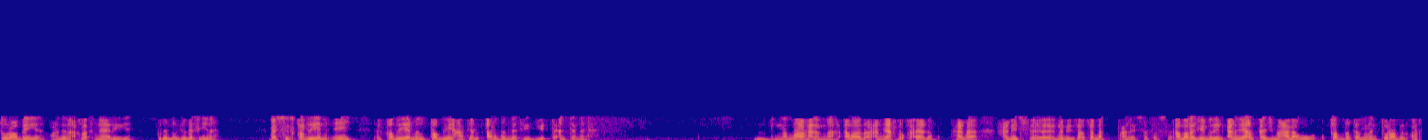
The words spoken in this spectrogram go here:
ترابية وعندنا أخلاق نارية. كل موجودة فينا. بس القضية من إيه؟ القضية من طبيعة الأرض التي جئت أنت منها. إن الله لما أراد أن يخلق آدم هذا حديث النبي صلى الله عليه وسلم. عليه الصلاة والسلام. أمر جبريل أن يجمع له قبضة من تراب الأرض.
